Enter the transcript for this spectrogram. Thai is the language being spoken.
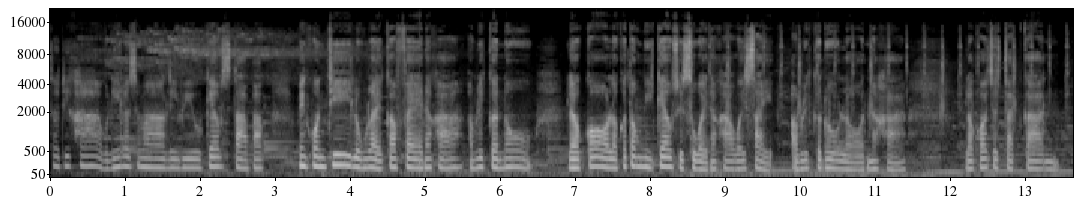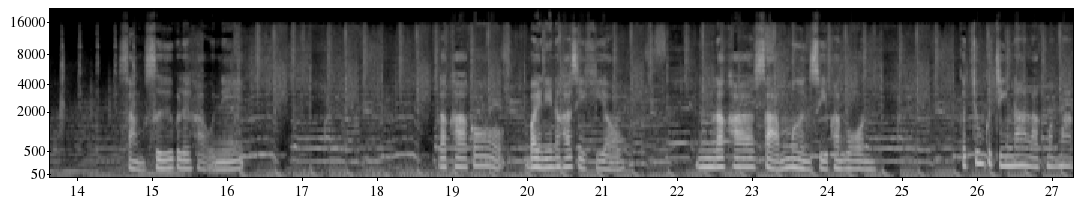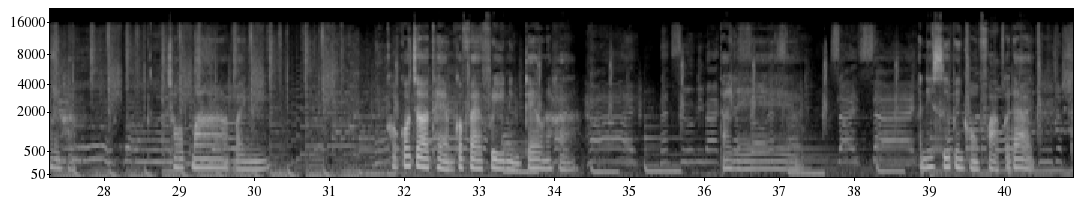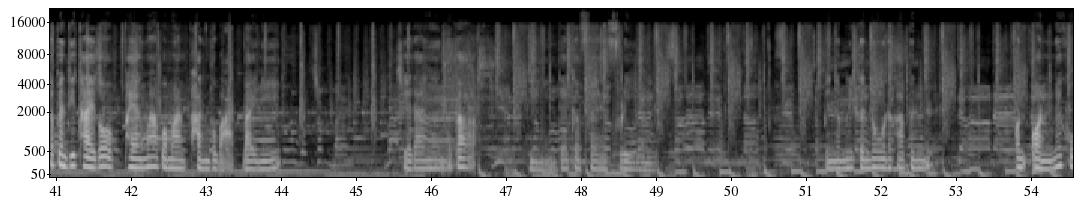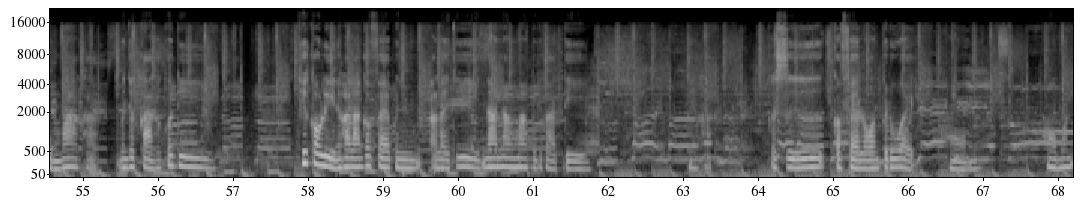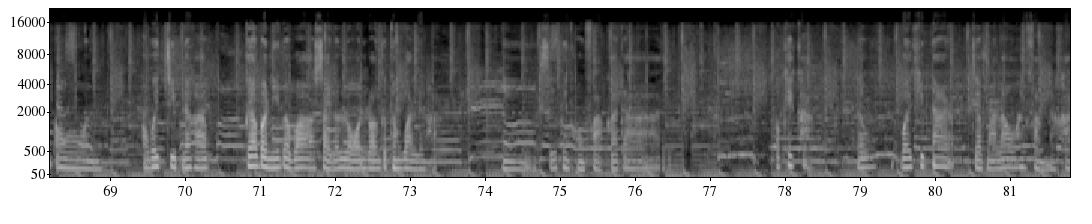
สวัสดีค่ะ วันนี้เราจะมารีวิวแก้ว Starbucks เป็นคนที่หลงไหลกาแฟนะคะอเมริกาโน่แล้วก็เราก็ต้องมีแก้วสวยๆนะคะ ไว้ใส่อเมริกาโน่ร้อนนะคะ แล้วก็จะจัดการสั่งซื้อไปเลยค่ะวันนี้ ราคาก็ใบนี้นะคะสีเขียวอืมราคา 34,000 วอน กระจุ้งกระจิงน่ารักมาก ๆ เลยค่ะ ชอบมากใบนี้ เขาก็จะแถมกาแฟฟรีหนึ่งแก้วนะคะ ได้แล้ว อันนี้ซื้อเป็นของฝากก็ได้ ถ้าเป็นที่ไทยก็แพงมากประมาณพันกว่าบาทใบนี้ เสียดายเงินแล้วก็นี่ได้กาแฟฟรี เป็นอเมริกาโน่นะคะ เป็นอ่อนๆ ไม่ขมมากค่ะ บรรยากาศเขาก็ดี ที่เกาหลีนะคะ ร้านกาแฟเป็นอะไรที่น่านั่งมากบรรยากาศดีนี่ค่ะก็ซื้อกาแฟร้อนไปด้วย หอม หอมอ่อนๆเอาไว้จิบนะคะแก้วใบนี้แบบว่าใส่แล้วร้อนร้อนกับทั้งวันเลยค่ะนี่ซื้อเป็นของฝากก็ได้ โอเคค่ะ แล้วไว้คลิปหน้าจะมาเล่าให้ฟังนะคะ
